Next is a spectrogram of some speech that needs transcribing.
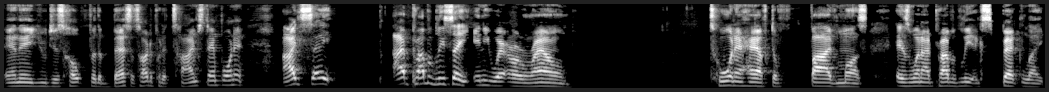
and then you just hope for the best. It's hard to put a timestamp on it. I'd say, I'd probably say anywhere around two and a half to five months is when I'd probably expect like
